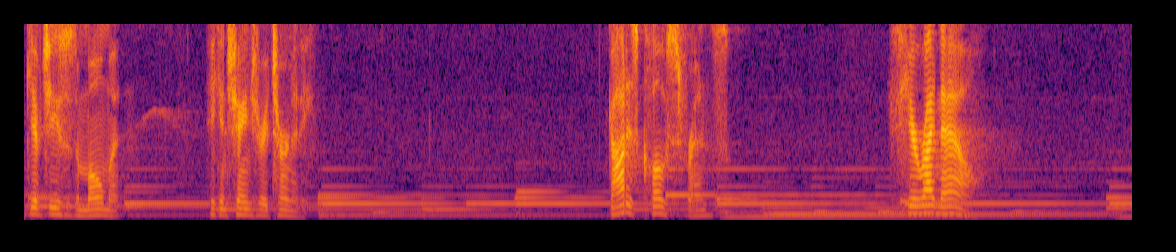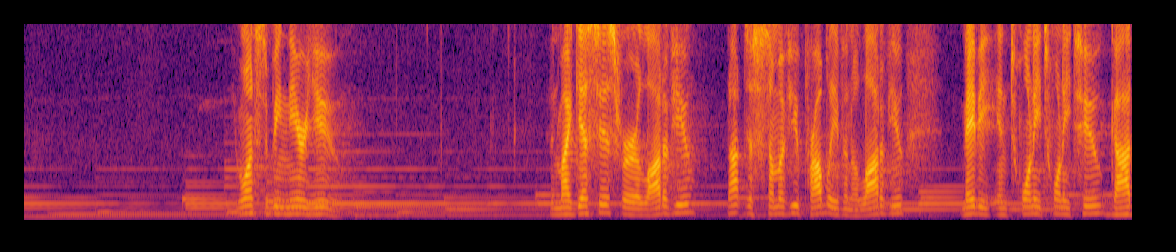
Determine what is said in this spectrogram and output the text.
Give Jesus a moment, He can change your eternity. God is close, friends. He's here right now. He wants to be near you. And my guess is for a lot of you, not just some of you, probably even a lot of you, maybe in 2022, God,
